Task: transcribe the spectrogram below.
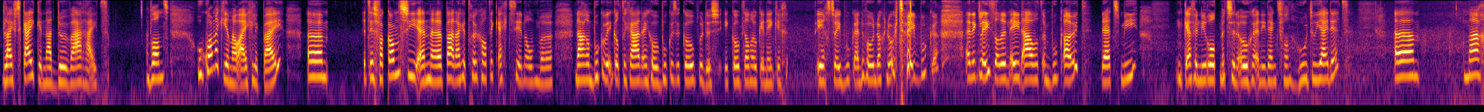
blijft kijken naar de waarheid. Want hoe kwam ik hier nou eigenlijk bij? Um, het is vakantie en uh, een paar dagen terug had ik echt zin om uh, naar een boekenwinkel te gaan en gewoon boeken te kopen. Dus ik koop dan ook in één keer eerst twee boeken en de volgende dag nog twee boeken. En ik lees dan in één avond een boek uit. That's me. En Kevin die rolt met zijn ogen en die denkt van, hoe doe jij dit? Ehm, maar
